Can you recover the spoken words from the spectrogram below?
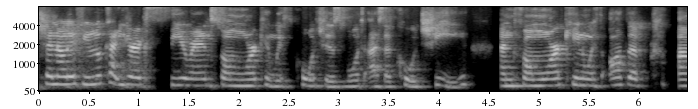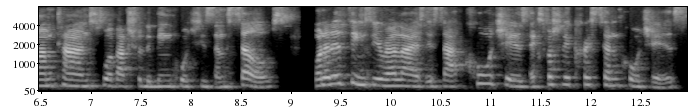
Chanel, if you look at your experience from working with coaches, both as a coachee and from working with other um, clients who have actually been coaches themselves, one of the things you realize is that coaches, especially Christian coaches,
